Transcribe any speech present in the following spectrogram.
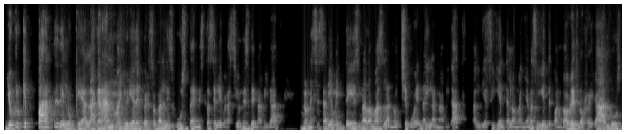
Yo creo que parte de lo que a la gran mayoría de personas les gusta en estas celebraciones de Navidad no necesariamente es nada más la Nochebuena y la Navidad al día siguiente, a la mañana siguiente, cuando abres los regalos,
